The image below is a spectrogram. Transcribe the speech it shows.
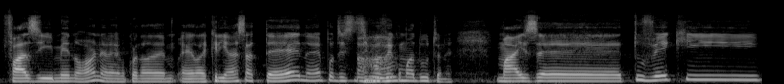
fase menor, né? Quando ela é, ela é criança até, né, poder se desenvolver Aham. como adulto, né? Mas é, tu vê que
